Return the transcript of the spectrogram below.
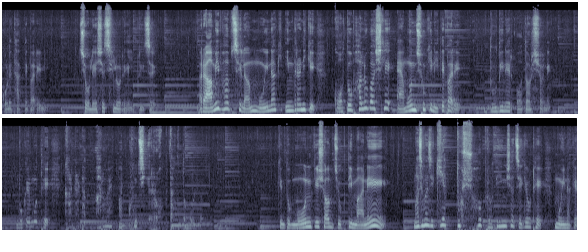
করে থাকতে পারেনি। চলে এসেছিল রেল ব্রিজে। আর আমি ভাবছিলাম মৈনাক ইন্দ্রাণীকে কত ভালোবাসলে এমন ঝুঁকি নিতে পারে দুদিনের অদর্শনে। বুকের মধ্যে কাঁটাটা আরও একবার খুঁচিয়ে রক্তাক্ত করল। কিন্তু মন কি সব যুক্তি মানে? মাঝে মাঝে কি এক দুঃসহ প্রতিহিংসা জেগে ওঠে মৈনাকের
